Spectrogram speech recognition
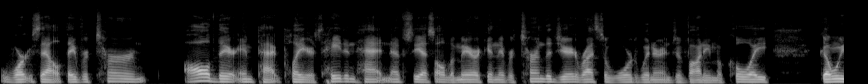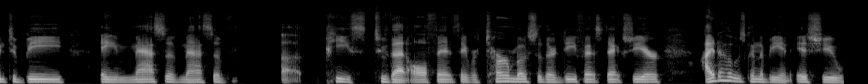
works out. They've returned all their impact players. Hayden Hatten, FCS All American. They've returned the Jerry Rice Award winner and Gevani McCoy, going to be a massive, massive uh, piece to that offense. They return most of their defense next year. Idaho is going to be an issue.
